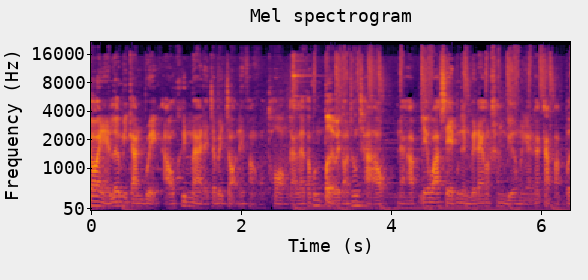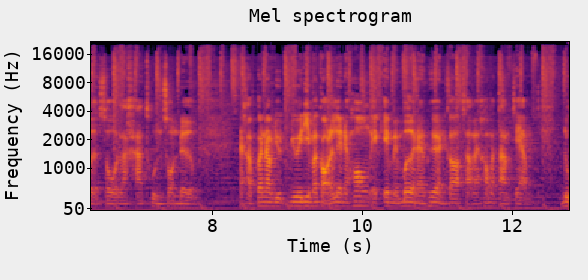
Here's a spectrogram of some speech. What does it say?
ย่อยเนี่ยเริ่มมีการ break out ขึ้นมาเดี๋ยวจะไปเจาะในฝั่งของทองกัน แล้วก็เพิ่งเปิดไปตอนช่วงเช้านะครับเรียกว่าเซฟเงินไปได้ค่อนข้างเยอะเหมือนกันก็กลับมาเปิดโซนราคาทุนโซนเดิมนะครับก็นำ UID มาก่อนได้เลยในห้อง XM Member นะเพื่อนก็สามารถเข้ามาตามแจม ดู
